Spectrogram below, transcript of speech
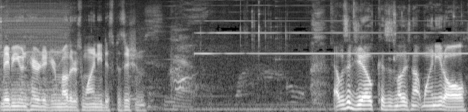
Maybe you inherited your mother's whiny disposition. That was a joke because his mother's not whiny at all.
